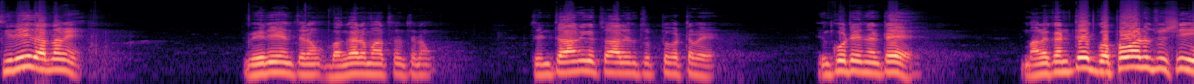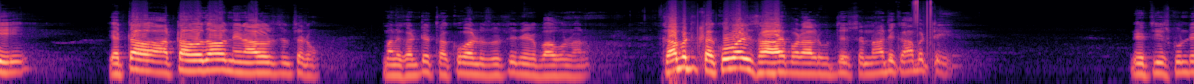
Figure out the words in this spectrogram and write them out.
తినేది అన్నమే. వేరే ఏం తినం బంగారం మాత్రం తినం. తినటానికి చాలని తృప్తి పట్టవే. ఇంకోటి ఏంటంటే మనకంటే గొప్పవాడిని చూసి ఎట్టా అట్టా అవుదామని నేను ఆలోచించడం మనకంటే తక్కువ వాడిని చూసి నేను బాగున్నాను. కాబట్టి తక్కువ వారికి సహాయపడాలని ఉద్దేశం నాది కాబట్టి నేను తీసుకుంటే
